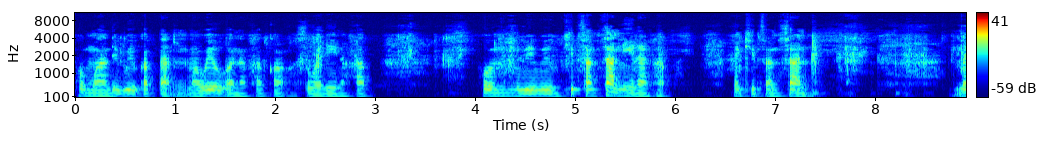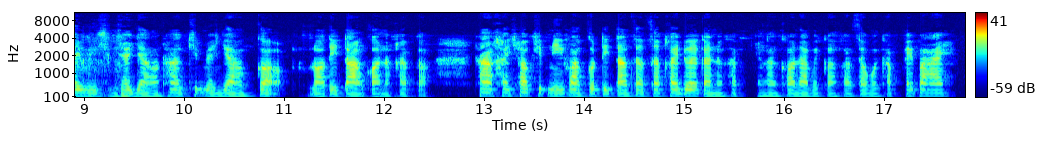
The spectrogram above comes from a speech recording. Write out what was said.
ผมมารีวิวกับตันมาเวลกันนะครับ ก็สวยดีนะครับผมรีวิวคลิปสั้นๆ นี่แหละครับเป็นคลิปสั้นๆ ไม่มีคลิปยาวๆถ้าคลิปยาวๆก็รอติดตามก่อนนะครับ ก็ ถ้าใครชอบคลิปนี้ฝากกดติดตามซับสไครต์ด้วยกันนะครับอย่างนั้นขอลาไปก่อนครับสวัสดีครับบ๊ายบาย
